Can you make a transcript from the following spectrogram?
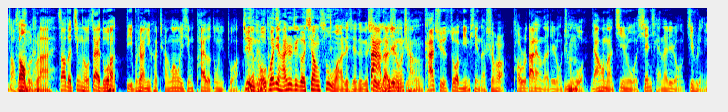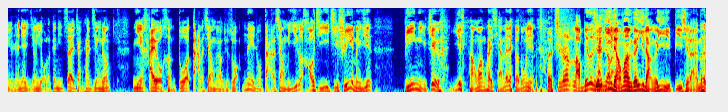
造不出来，造的镜头再多，抵不上一颗长光卫星拍的东西多。镜头关键还是这个像素啊，这些这个大的这种厂，他去做名品的时候，投入大量的这种成果，然后呢，进入先前的这种技术领域，人家已经有了，跟你再展开竞争，你还有很多大的项目要去做。那种大的项目，一个好几亿、几十亿美金。比你这个一 两万块钱的这个东西 值老鼻子钱，一两万跟一两个亿比起来，那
